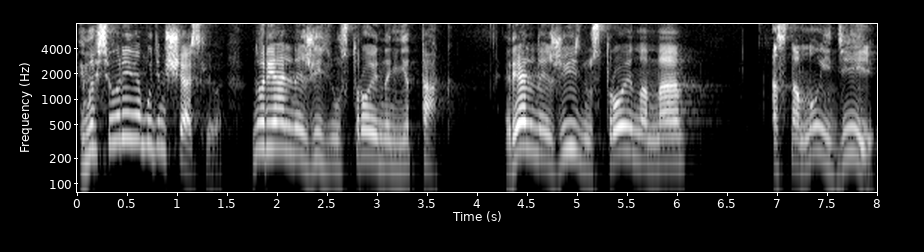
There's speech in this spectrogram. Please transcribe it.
И мы все время будем счастливы. Но реальная жизнь устроена не так. Реальная жизнь устроена на основной идее,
